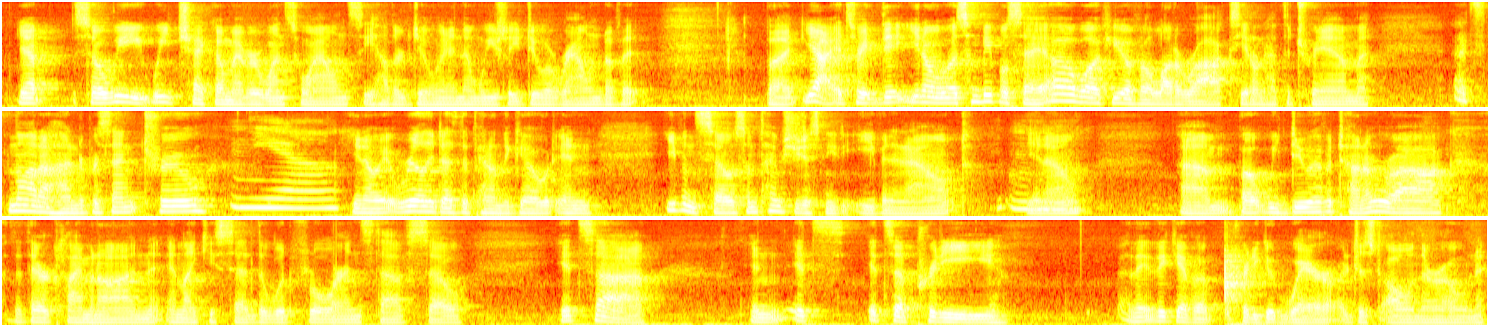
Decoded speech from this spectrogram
Yep. So we we check them every once in a while and see how they're doing, and then we usually do a round of it. But yeah, it's right. the- You know, some people say, "Oh, well, if you have a lot of rocks, you don't have to trim." That's not hundred percent true. Yeah. You know, it really does depend on the goat, and even so, sometimes you just need to even it out. You know, um, but we do have a ton of rock that they're climbing on, and like you said, the wood floor and stuff. So it's uh, and it's it's a pretty. They they give a pretty good wear just all on their own.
